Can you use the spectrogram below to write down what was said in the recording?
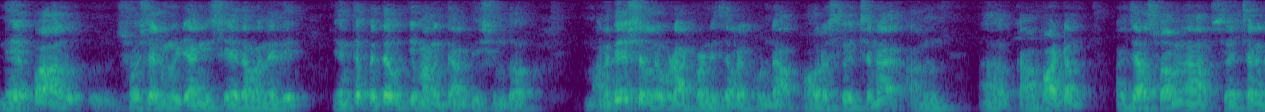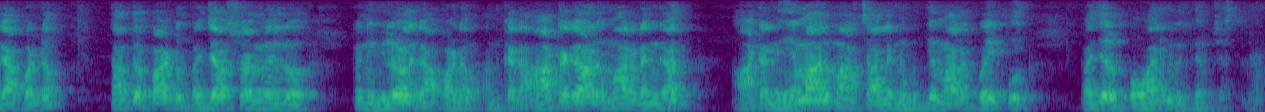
నేపాల్ సోషల్ మీడియా నిషేధం అనేది ఎంత పెద్ద ఉద్యమానికి దారితీసిందో మన దేశంలో కూడా అటువంటి జరగకుండా పౌర స్వేచ్ఛను కాపాడడం ప్రజాస్వామ్య స్వేచ్ఛను కాపాడడం దాంతోపాటు ప్రజాస్వామ్యంలో కొన్ని విలువలు కాపాడడం. అందుకని ఆటగాళ్ళు మారడం కాదు ఆట నియమాలు మార్చాలనే ఉద్యమాలకు వైపు ప్రజలు పోవాలని విజ్ఞప్తి చేస్తున్నాం.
